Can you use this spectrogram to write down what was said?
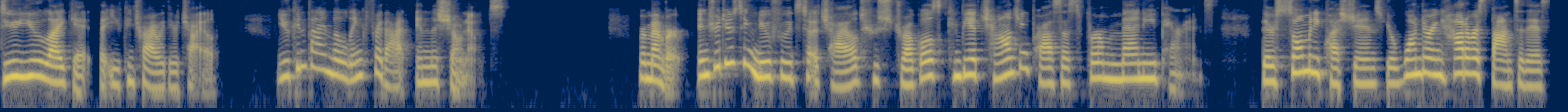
do you like it, that you can try with your child. You can find the link for that in the show notes. Remember, introducing new foods to a child who struggles can be a challenging process for many parents. There's so many questions. You're wondering how to respond to this.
